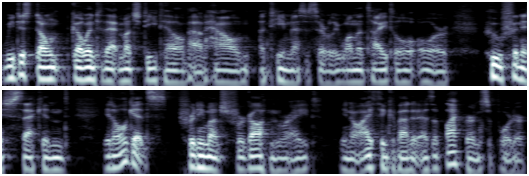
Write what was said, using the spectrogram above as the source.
we just don't go into that much detail about how a team necessarily won the title or who finished second. It all gets pretty much forgotten, right? You know, I think about it as a Blackburn supporter.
